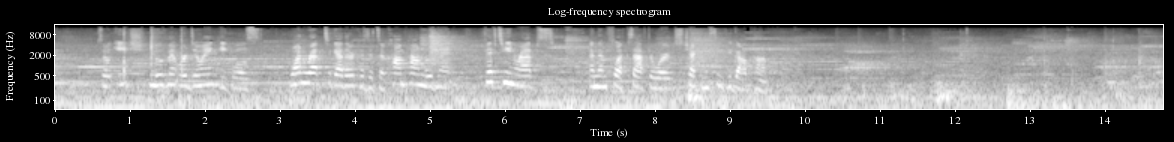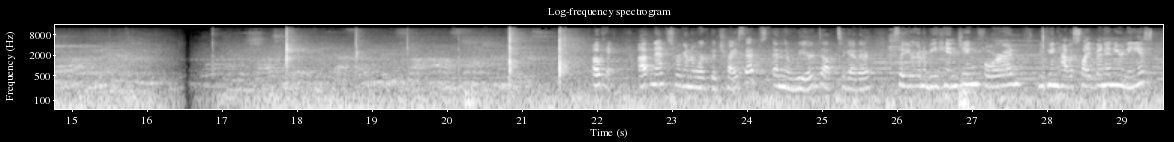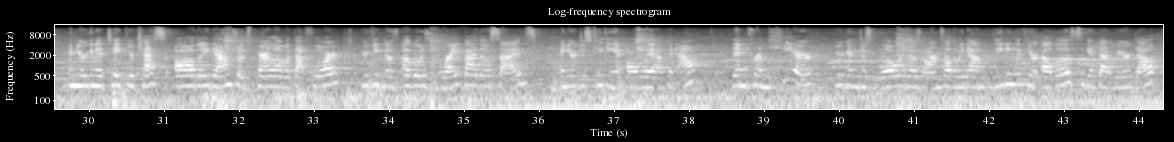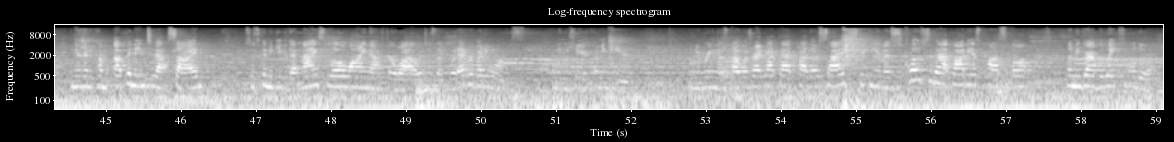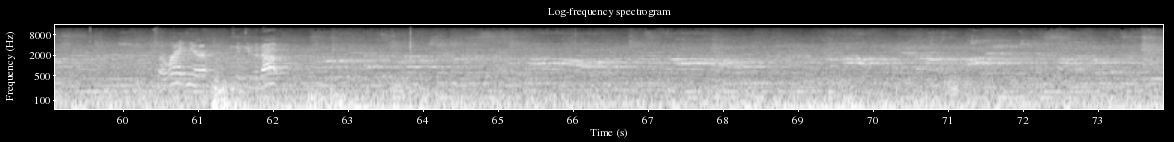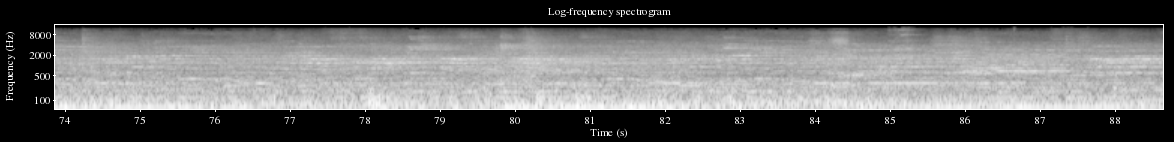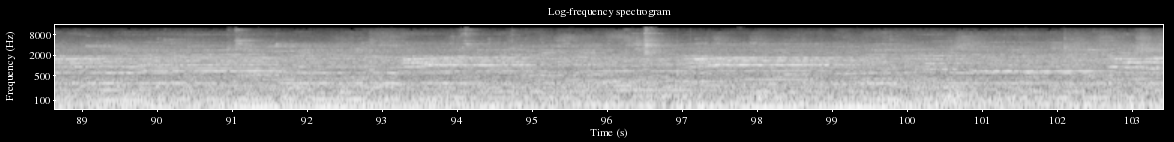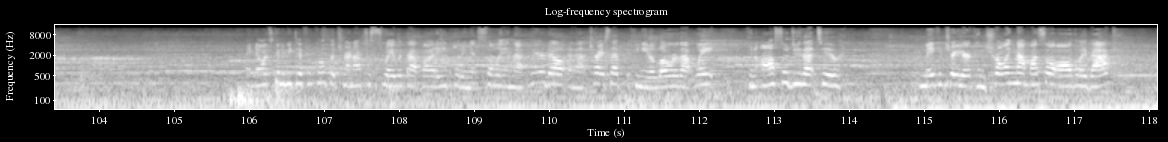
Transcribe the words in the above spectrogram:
So each movement we're doing equals one rep together because it's a compound movement, 15 reps, and then flex afterwards, check and see if you got pump. Okay, up next we're gonna work the triceps and the rear delt together. So you're gonna be hinging forward. You can have a slight bend in your knees, and you're gonna take your chest all the way down so it's parallel with that floor. You're keeping those elbows right by those sides and you're just kicking it all the way up and out. Then from here, you're gonna just lower those arms all the way down, leading with your elbows to get that rear delt, and you're gonna come up and into that side. So it's gonna give you that nice low line after a while, which is like what everybody wants. And then you see you're coming here. And you bring those elbows right back back by those sides, sticking them as close to that body as possible. Let me grab the weights and we'll do it. Right here, kicking it up. Going to be difficult, but try not to sway with that body, putting it solely in that rear delt and that tricep. If you need to lower that weight, you can also do that too. Making sure you're controlling that muscle all the way back,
